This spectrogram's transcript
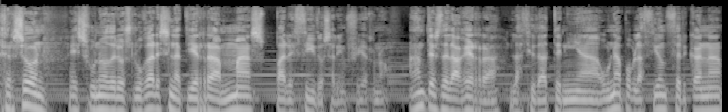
Gerson es uno de los lugares en la Tierra más parecidos al infierno. Antes de la guerra, la ciudad tenía una población cercana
